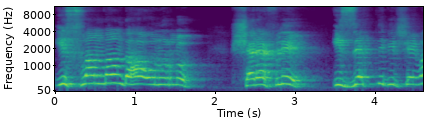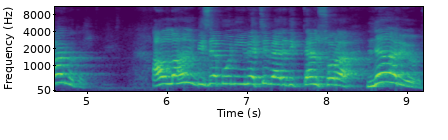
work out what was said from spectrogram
İslam'dan daha onurlu, şerefli, izzetli bir şey var mıdır? Allah'ın bize bu nimeti verdikten sonra ne arıyoruz?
